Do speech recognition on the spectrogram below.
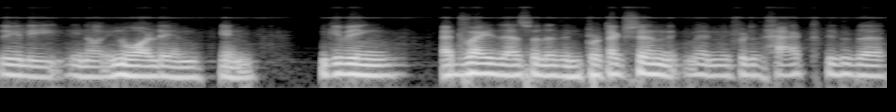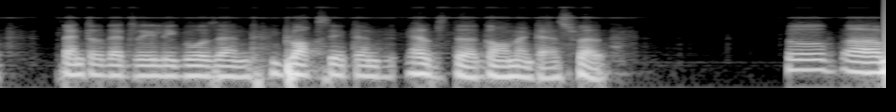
really you know involved in in giving advice as well as in protection. When if it is hacked, this is a center that really goes and blocks it and helps the government as well. So um,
